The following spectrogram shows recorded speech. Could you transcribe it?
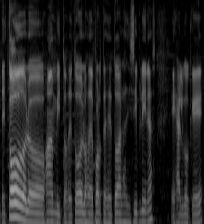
de todos los ámbitos, de todos los deportes, de todas las disciplinas, es algo que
